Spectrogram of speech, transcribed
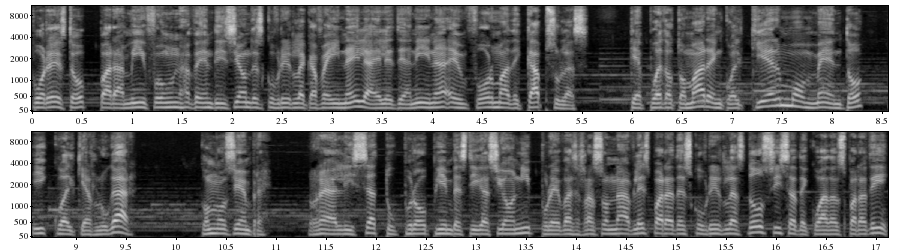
Por esto, para mí fue una bendición descubrir la cafeína y la L-teanina en forma de cápsulas, que puedo tomar en cualquier momento y cualquier lugar. Como siempre, Realiza tu propia investigación y pruebas razonables para descubrir las dosis adecuadas para ti.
